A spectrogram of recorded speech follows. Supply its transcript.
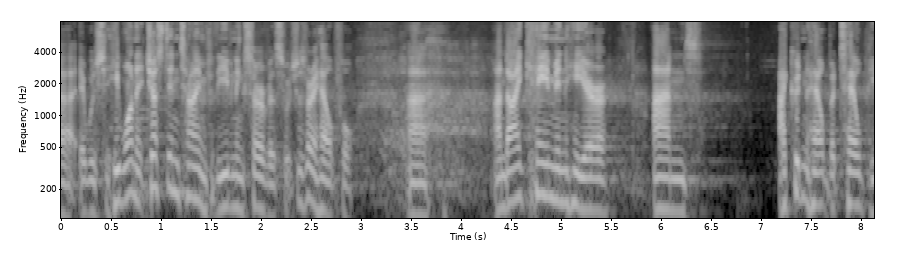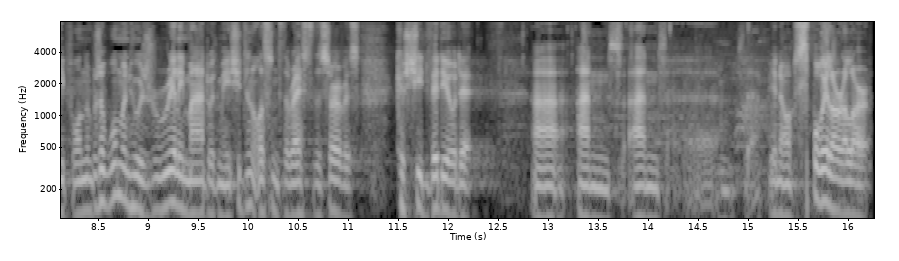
uh, it was, he won it just in time for the evening service, which was very helpful. Uh, and I came in here, and I couldn't help but tell people, and there was a woman who was really mad with me. She didn't listen to the rest of the service because she'd videoed it. Uh, and, and uh, you know, spoiler alert.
